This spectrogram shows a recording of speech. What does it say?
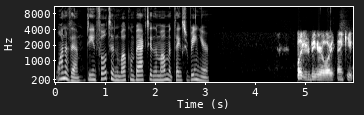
one of them. Dean Fulton, welcome back to the moment. Thanks for being here. Pleasure to be here, Lori. Thank you.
